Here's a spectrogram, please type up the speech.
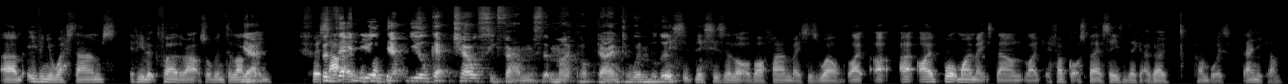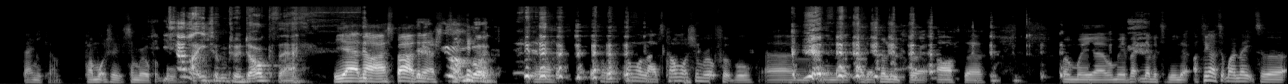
um, even your West Hams, if you look further out, sort of into London. Yeah. But, but then you'll get you'll get Chelsea fans that might pop down to Wimbledon. This this is a lot of our fan base as well. Like I, I have brought my mates down. Like if I've got a spare season ticket, I go, come boys, down you come, down you come. Come watch some real football. You sound like you're talking to a dog there. Yeah, no, that's bad, didn't it? come, on, yeah. come, on, come on, lads, come watch some real football. Um, and I, I get bullied for it after when we uh, when we inevitably. Look. I think I took my mate to a,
